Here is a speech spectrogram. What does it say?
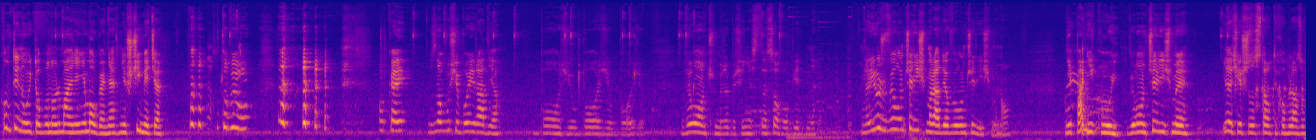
Kontynuuj to, bo normalnie nie mogę, nie? Nie szcimie cię. Co to było? Okej, znowu się boi radia. Boziu, Boziu, Boziu. Wyłączmy, żeby się nie stresował, biedny. No już wyłączyliśmy radio, wyłączyliśmy, no. Nie panikuj, wyłączyliśmy. Ile ci jeszcze zostało tych obrazów?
